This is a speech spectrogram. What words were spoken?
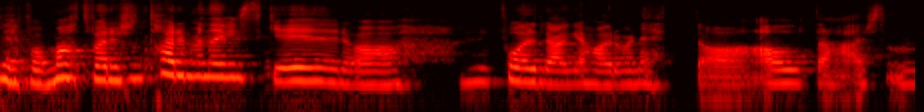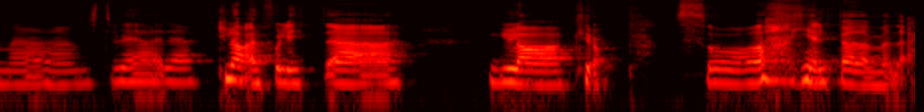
med på matvarer som tarmen elsker, og foredrag jeg har over nett, og alt det her som eh, Hvis du er klar for litt eh, glad kropp, så hjelper jeg deg med det.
